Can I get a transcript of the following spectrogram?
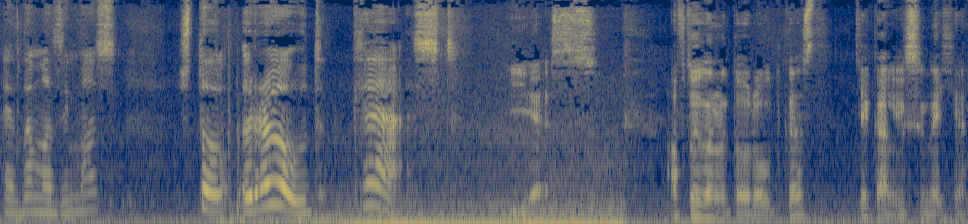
Εδώ μαζί μας Στο Roadcast Yes. Αυτό ήταν το Roadcast και καλή συνέχεια.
